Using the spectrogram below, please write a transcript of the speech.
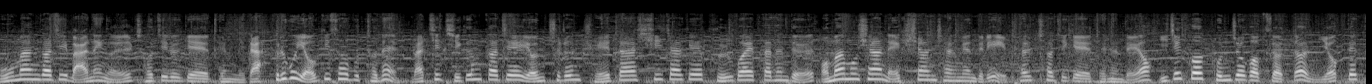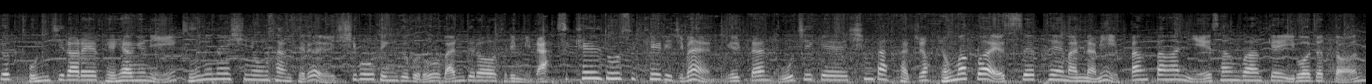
5만 가지 만행을 저지르게 됩니다. 그리고 여기서부터는 마치 지금까지의 연출은 죄다 시작에 불과했다는 듯 어마무시한 액션 장면들이 펼쳐지게 되는데요. 이제껏 본 적 없었던 역대급 돈지랄의 배향연이 두 눈의 신용 상태를 15등급으로 만들어 드립니다. 스케일도 스케일이지만 일단 오지게 신박하죠. 병맛과 SF의 만남이 빵빵한 예상과 함께 이루어졌던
